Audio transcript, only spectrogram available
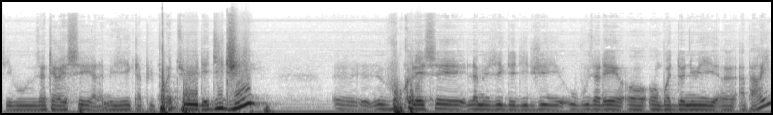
si vous vous intéressez à la musique la plus pointue des DJ, euh, vous connaissez la musique des DJ où vous allez en, boîte de nuit euh, à Paris,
